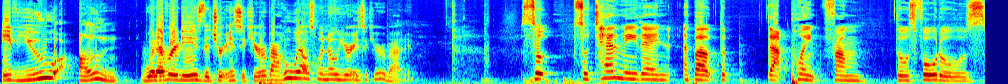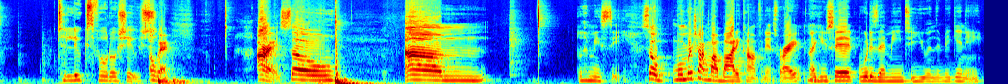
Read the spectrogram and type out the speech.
if you own whatever it is that you're insecure about, who else would know you're insecure about it? So so tell me then about the that point from those photos to Luke's photo shoot. Okay. All right. So, um, let me see. So when we're talking about body confidence, right? Like you said, what does that mean to you in the beginning?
